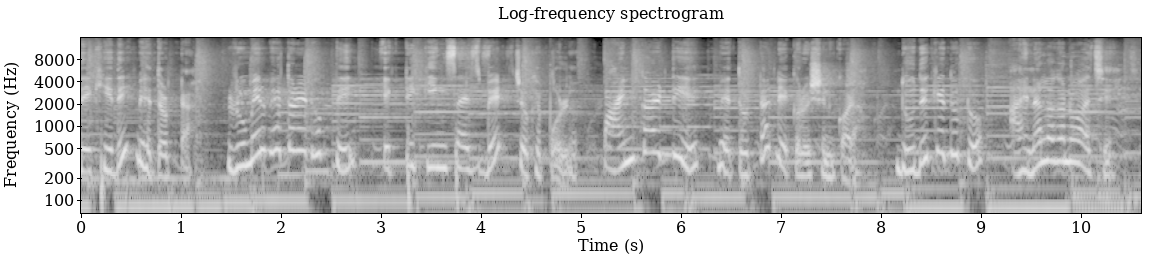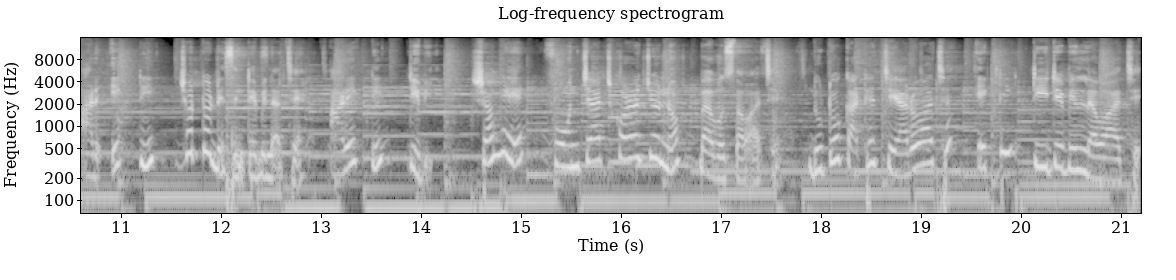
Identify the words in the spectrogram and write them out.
দেখিয়ে দিই ভেতরটা। রুমের ভেতরে ঢুকতেই একটি কিং সাইজ বেড চোখে পড়ল। পাইন কার্ড দিয়ে ভেতরটা ডেকোরেশন করা। দুদিকে দুটো আয়না লাগানো আছে আর একটি ছোট্ট ড্রেসিং টেবিল আছে আর একটি টিভি সঙ্গে ফোন চার্জ করার জন্য ব্যবস্থাও আছে। দুটো কাঠের চেয়ারও আছে, একটি টি টেবিল দেওয়া আছে।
